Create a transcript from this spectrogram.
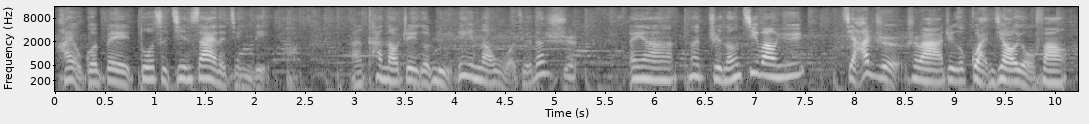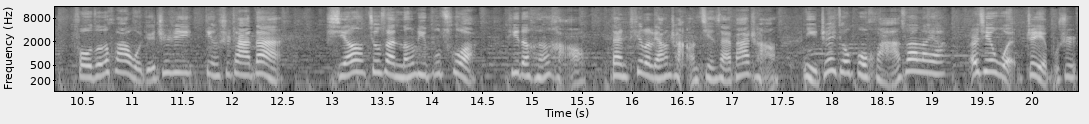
还有过被多次禁赛的经历啊。啊，看到这个履历呢，我觉得是，哎呀，那只能寄望于甲指是吧？这个管教有方，否则的话，我觉得这是一定时炸弹。行，就算能力不错，踢得很好，但踢了两场禁赛八场，你这就不划算了呀。而且我这也不是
